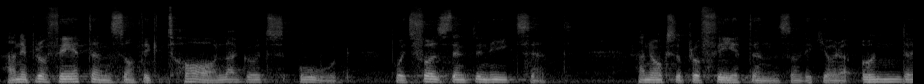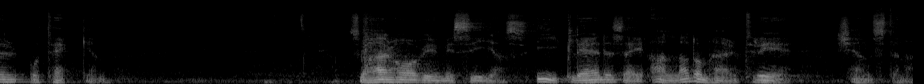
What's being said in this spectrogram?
Han är profeten som fick tala Guds ord på ett fullständigt unikt sätt. Han är också profeten som fick göra under och tecken. Så här har vi Messias, ikläder sig alla de här tre tjänsterna.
